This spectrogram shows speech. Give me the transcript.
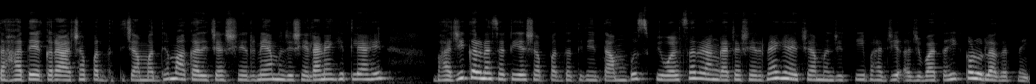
दहा ते अकरा अशा पद्धतीच्या मध्यम आकाराच्या शेरण्या म्हणजे शेलाण्या घेतल्या आहेत. भाजी करण्यासाठी अशा पद्धतीने तांबूस पिवळसर रंगाच्या शेरण्या घ्यायच्या म्हणजे ती भाजी अजिबातही कडू लागत नाही.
